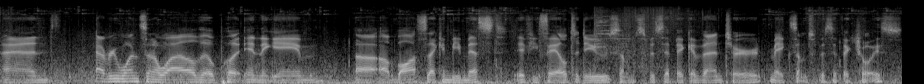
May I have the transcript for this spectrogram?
and every once in a while they'll put in the game uh, a boss that can be missed if you fail to do some specific event or make some specific choice.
